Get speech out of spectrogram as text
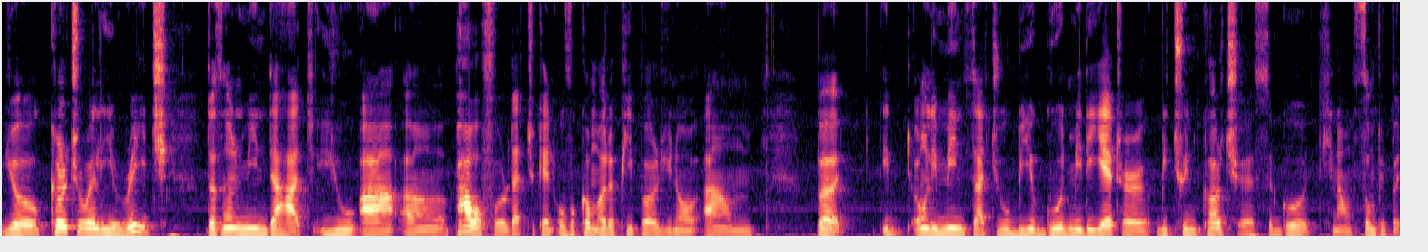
you're culturally rich, does not mean that you are uh, powerful, that you can overcome other people, you know. Um, but it only means that you'll be a good mediator between cultures. A good, you know, some people.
